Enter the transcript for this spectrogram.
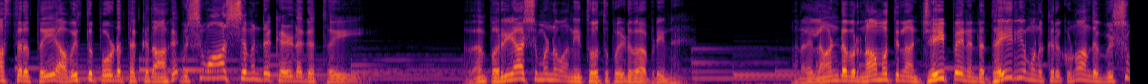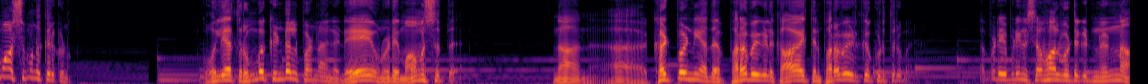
ஆஸ்திரத்தை அவித்து போடத்தக்கதாக விசுவாசம் என்ற கேடகத்தை அவன் பரியாசம் பண்ணுவான் நீ தோத்து போயிடுவ அப்படின்னு. ஆனால் ஆண்டவர் நாமத்தில் நான் ஜெயிப்பேன் என்ற தைரியம் உனக்கு இருக்கணும் அந்த விசுவாசம் உனக்கு இருக்கணும். கோலியாத் ரொம்ப கிண்டல் பண்ணாங்க டே உன்னுடைய மாமிசத்தை நான் கட் பண்ணி அதை பறவைகளுக்கு ஆகாயத்தின் பறவைகளுக்கு கொடுத்துருவேன். அப்படி எப்படின்னு சவால் விட்டுக்கிட்டு நின்னா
